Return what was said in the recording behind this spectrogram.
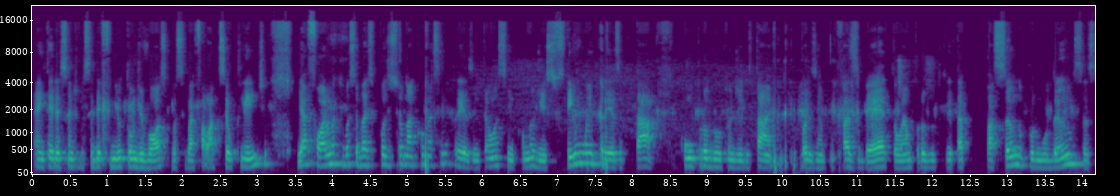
é interessante você definir o tom de voz que você vai falar com seu cliente e a forma que você vai se posicionar como essa empresa. Então, assim, como eu disse, se tem uma empresa que está com um produto onde ele está, por exemplo, em fase beta, ou é um produto que está passando por mudanças,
